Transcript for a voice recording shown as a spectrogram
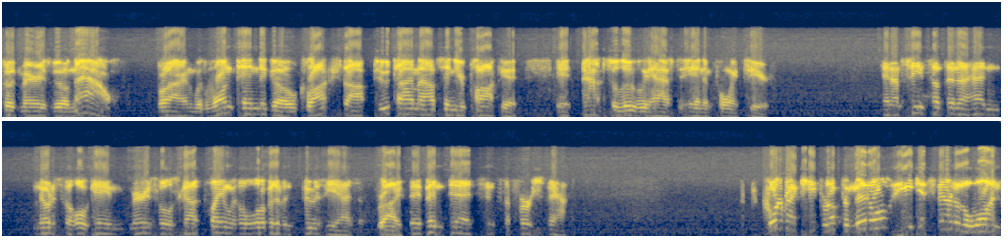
Good Marysville now, Brian, with 110 to go, clock stop, two timeouts in your pocket. It absolutely has to end in points here. And I'm seeing something I hadn't noticed the whole game. Marysville's got playing with a little bit of enthusiasm. Right. They've been dead since the first snap. Quarterback keeper up the middle. He gets down to the one.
